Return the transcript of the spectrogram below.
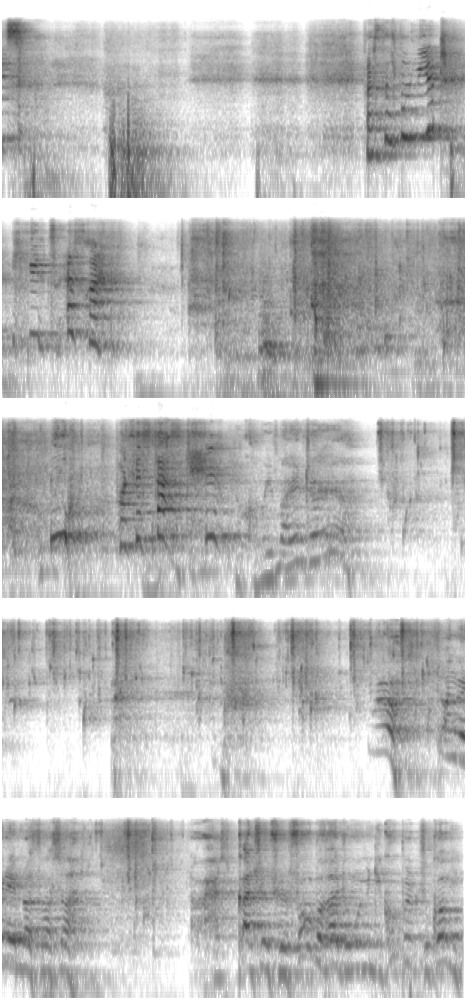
eins. Was das wohl wird? Ich gehe zuerst rein. Uh, was ist das denn? Da komme ich mal hinterher. Ja, ist angenehm, das Wasser. Ganz schön viel Vorbereitung, um in die Kuppel zu kommen.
